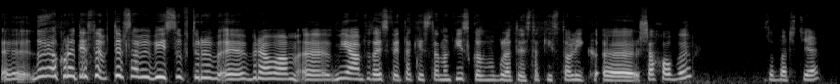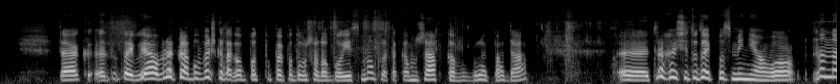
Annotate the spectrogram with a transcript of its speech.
E, No i akurat jestem w tym samym miejscu, w którym e, brałam, e, miałam tutaj swoje takie stanowisko, w ogóle to jest taki stolik szachowy. Zobaczcie. Tak, tutaj miałam reklamóweczkę taką pod pupę bo jest mokro, taka mrzawka w ogóle pada. Trochę się tutaj pozmieniało. No, no,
